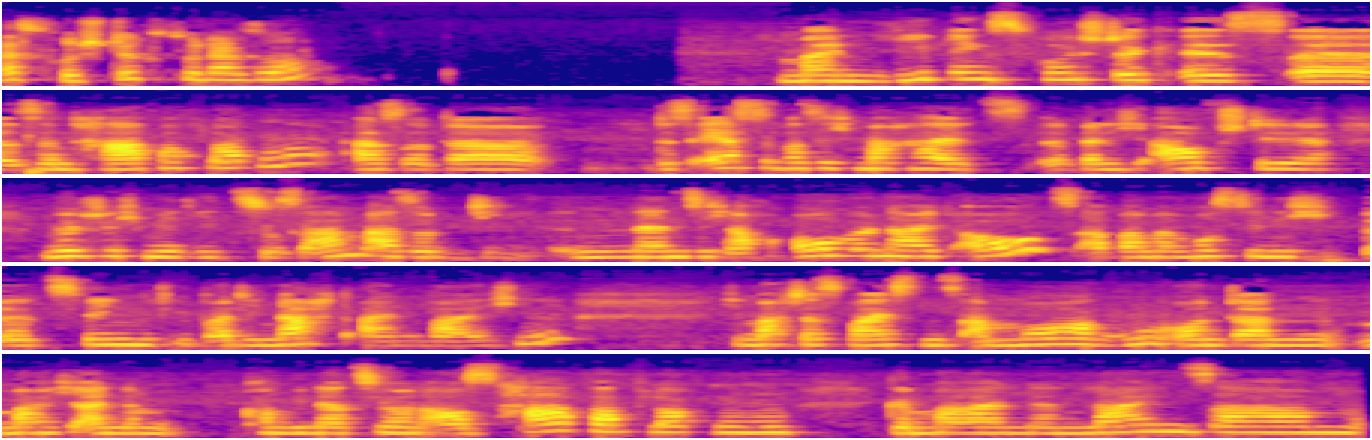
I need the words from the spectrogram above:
Was frühstückst du da so? Mein Lieblingsfrühstück ist, äh, sind Haferflocken. Also da das erste, was ich mache, halt, wenn ich aufstehe, mische ich mir die zusammen. Also die nennen sich auch Overnight Oats, aber man muss die nicht äh, zwingend über die Nacht einweichen. Ich mache das meistens am Morgen und dann mache ich eine Kombination aus Haferflocken, gemahlenen Leinsamen,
